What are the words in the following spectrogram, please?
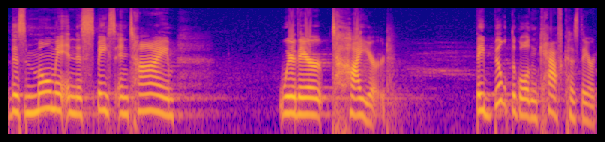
this moment, in this space and time where they're tired, they built the golden calf because they are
